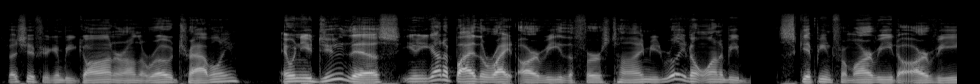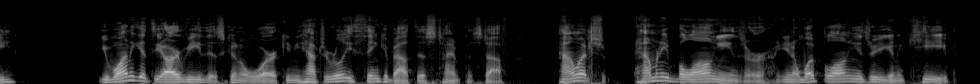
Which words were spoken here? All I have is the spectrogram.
Especially if you're going to be gone or on the road traveling. And when you do this, you know, you got to buy the right RV the first time. You really don't want to be skipping from RV to RV. You want to get the RV that's going to work, and you have to really think about this type of stuff. How much, how many belongings, or you know, what belongings are you going to keep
